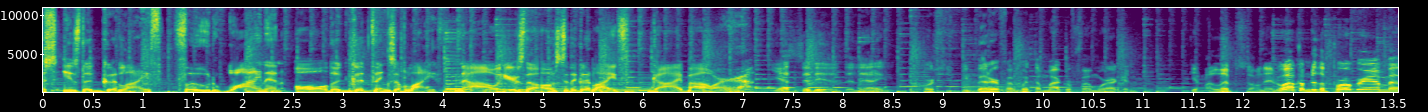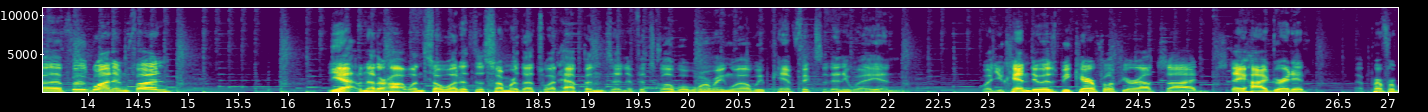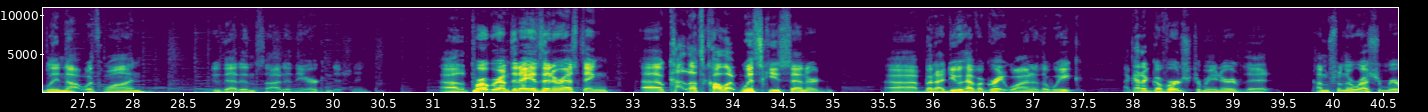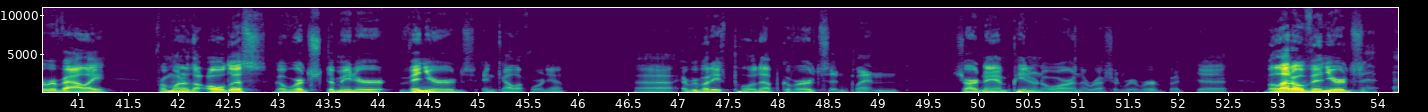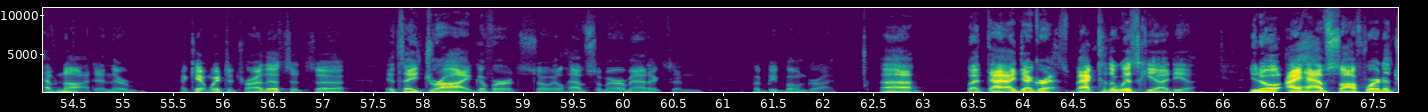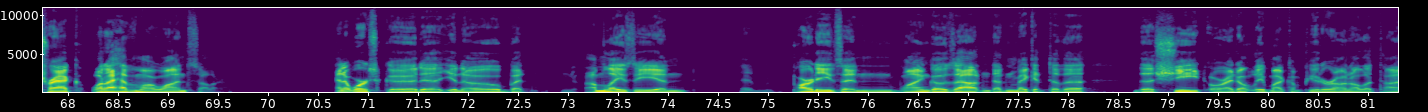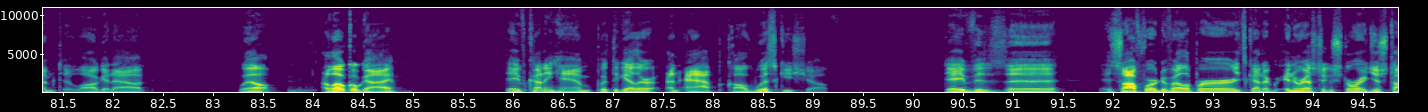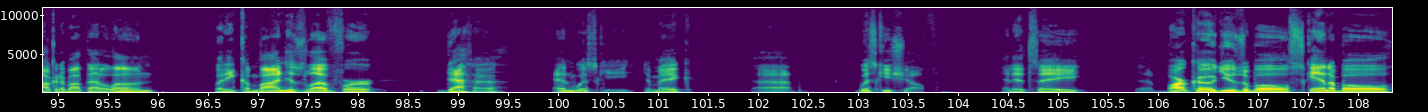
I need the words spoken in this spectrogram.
This is The Good Life food, wine, and all the good things of life. Now, here's the host of The Good Life, Guy Bauer. Yes, it is. And I, of course, it'd be better if I put the microphone where I can get my lips on it. Welcome to the program, uh, Food, Wine, and Fun. Yeah, another hot one. So what? It's the summer. That's what happens. And if it's global warming, well, we can't fix it anyway. And what you can do is be careful if you're outside. Stay hydrated, uh, preferably not with wine. Do that inside in the air conditioning. Uh, the program today is interesting. Uh, let's call it whiskey centered. Uh, but I do have a great wine of the week. I got a Gewürztraminer that comes from the Russian River Valley, from one of the oldest Gewürztraminer vineyards in California. Uh, everybody's pulling up Gewürz and planting Chardonnay and Pinot Noir in the Russian River, but uh, vineyards have not, and they're. I can't wait to try this. It's uh, it's a dry Gewürz, so it'll have some aromatics and but be bone dry. Uh, but that, I digress. Back to the whiskey idea. You know, I have software to track what I have in my wine cellar, and it works good. Uh, you know, but I'm lazy and uh, parties and wine goes out and doesn't make it to the the sheet, or I don't leave my computer on all the time to log it out. Well, a local guy, Dave Cunningham, put together an app called Whiskey Shelf. Dave is uh, a software developer. He's got an interesting story just talking about that alone. But he combined his love for data and whiskey to make uh, Whiskey Shelf. And it's a uh, barcode usable, scannable,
